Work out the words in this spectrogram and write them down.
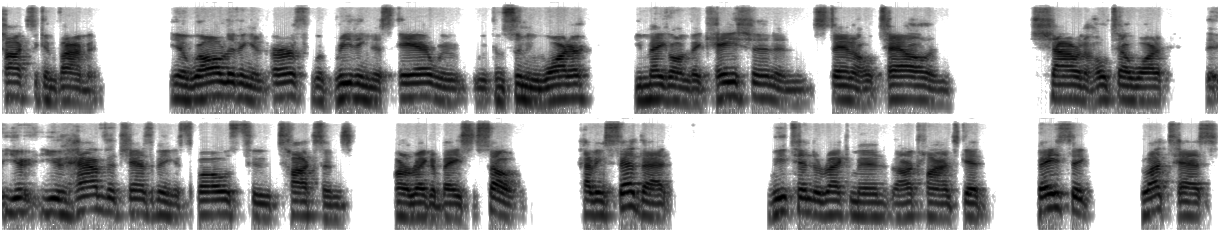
toxic environment. You know, we're all living in earth, we're breathing this air, we're, we're consuming water. You may go on vacation and stay in a hotel and shower in the hotel water. You, you have the chance of being exposed to toxins on a regular basis. So, having said that, we tend to recommend our clients get basic blood tests.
